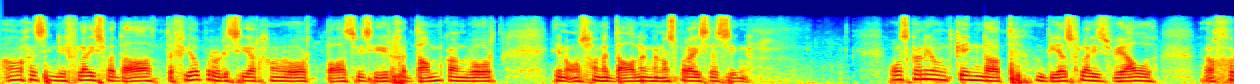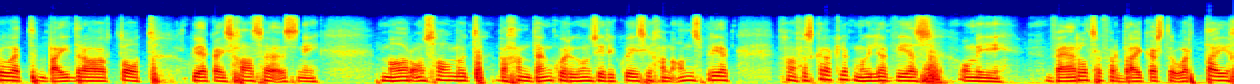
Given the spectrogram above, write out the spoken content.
aangesien die vleis wat daar te veel produseer gaan word, basies hier gedamp kan word en ons gaan 'n daling in ons pryse sien. Ons kan nie ontken dat beesvleis wel 'n groot bydraer tot kweekhuisgasse is nie. Maar ons sal moet begin dink oor hoe ons hierdie kwessie gaan aanspreek. Gaan verskriklik moeilik wees om die wêreldse verbruikers te oortuig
